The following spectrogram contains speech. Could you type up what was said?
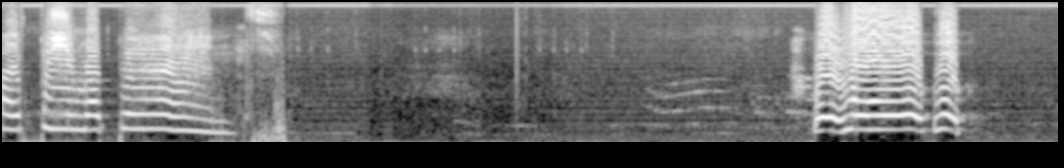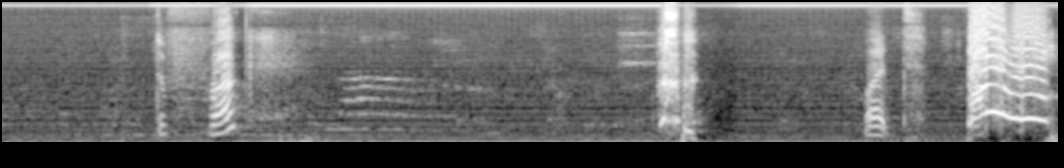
I pee my pants. Whoa, whoa, whoa, whoa! The fuck? what? Baby!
